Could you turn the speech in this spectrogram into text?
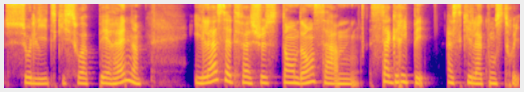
solides, qui soient pérennes, il a cette fâcheuse tendance à hum, s'agripper à ce qu'il a construit.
